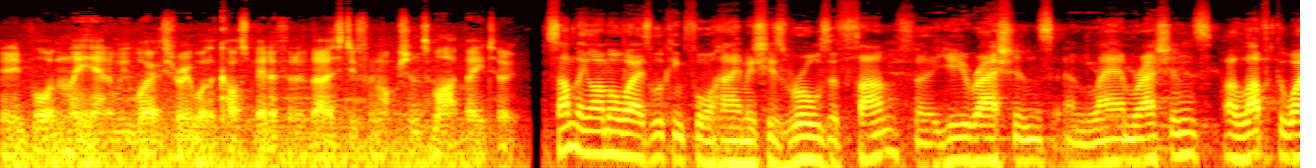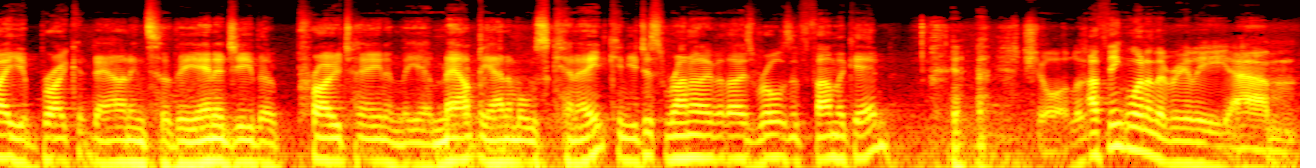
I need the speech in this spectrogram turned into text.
and importantly, how do we work through what the cost benefit of those different options might be too. Something I'm always looking for, Hamish, is rules of thumb for ewe rations and lamb rations. I loved the way you broke it down into the energy, the protein, and the amount the animals can eat. Can you just run over those rules of thumb again? sure. Look, I think one of the really um,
